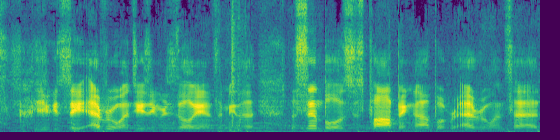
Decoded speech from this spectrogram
You can see everyone's using resilience. I mean, the, the symbol is just popping up over everyone's head.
